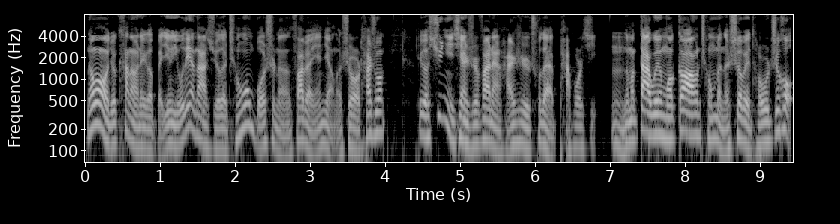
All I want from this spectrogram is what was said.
那么我就看到这个北京邮电大学的陈红博士呢发表演讲的时候，他说，这个虚拟现实发展还是处在爬坡期。嗯，那么大规模、高昂成本的设备投入之后，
